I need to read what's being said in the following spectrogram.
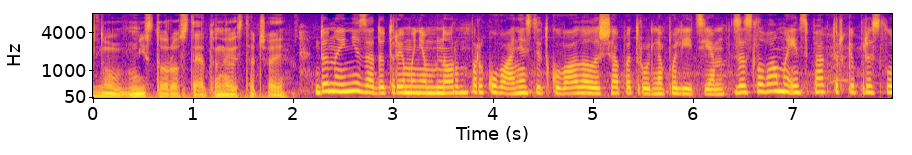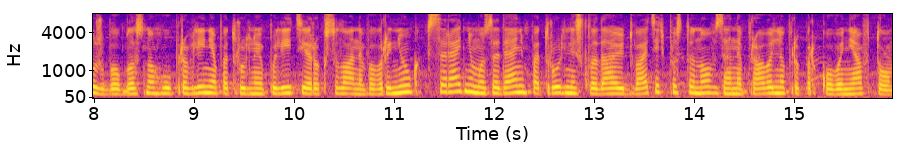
Ну, місто росте, то не вистачає. Донині за дотриманням норм паркування слідкувала лише патрульна поліція. За словами інспекторки прес-служби обласного управління патрульної поліції Роксолани Вавренюк, в середньому за день патрульні складають 20 постанов за неправильно припарковані авто.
